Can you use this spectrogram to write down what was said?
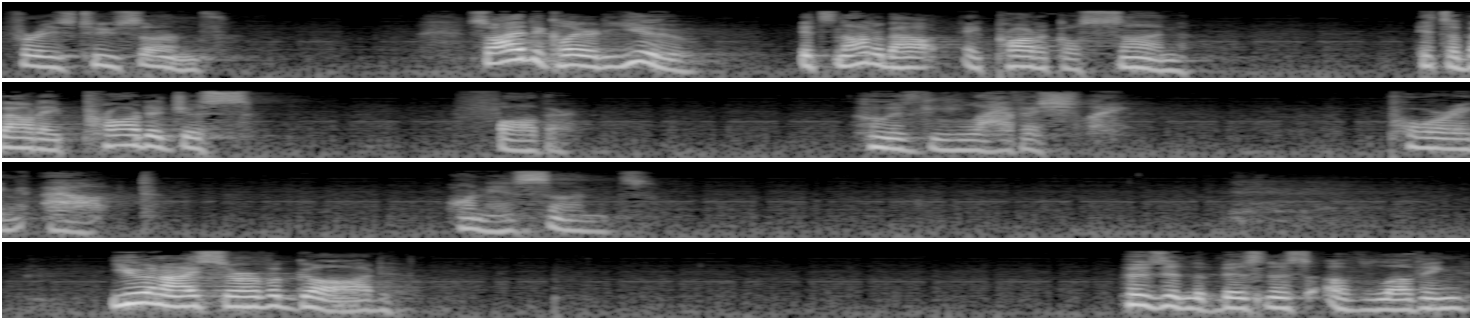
for his two sons? So I declare to you, it's not about a prodigal son. It's about a prodigious father who is lavishly pouring out on his sons. You and I serve a God who's in the business of loving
